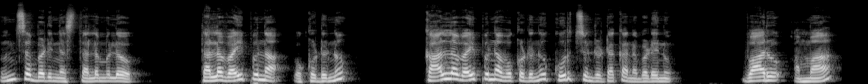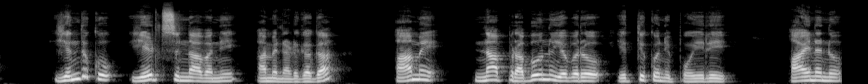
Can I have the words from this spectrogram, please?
ఉంచబడిన స్థలములో తలవైపున ఒకడును కాళ్ళవైపున ఒకడును కూర్చుండుట కనబడెను. వారు అమ్మా ఎందుకు ఏడ్చున్నావని ఆమెనడగగా ఆమె నా ప్రభువును ఎవరో ఎత్తుకొని పోయిరి. ఆయనను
